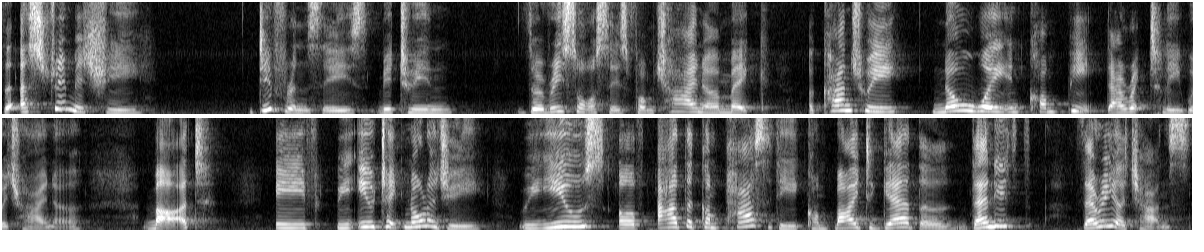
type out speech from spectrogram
The asymmetry differences between the resources from China make a country no way in compete directly with China. But if we use technology, we use of other capacity combined together, then it's, there is a chance.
